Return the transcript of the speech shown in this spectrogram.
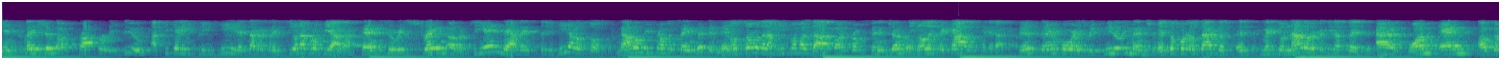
infliction of proper rebuke Así que el infligir esta reprensión apropiada tends to restrain others, tiende a restringir a los otros, not only from the same wickedness, no solo de la misma maldad, but from sin in general. sino del pecado en general. This therefore is repeatedly mentioned Esto por lo tanto es, es mencionado repetidas veces as one end of the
